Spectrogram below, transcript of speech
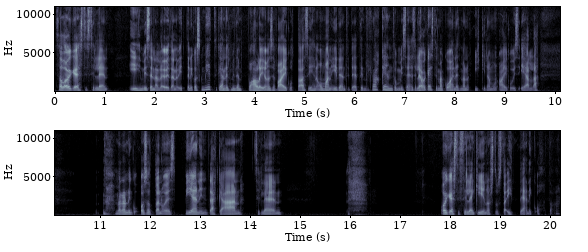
sä oot oikeasti silleen ihmisenä löytänyt itteni, koska miettikää nyt, miten paljon se vaikuttaa siihen oman identiteetin rakentumiseen. Sille oikeasti mä koen, että mä en ole ikinä mun aikuisiällä, mä en ole niinku osoittanut edes pienintäkään silleen, oikeasti silleen kiinnostusta itseäni kohtaan.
